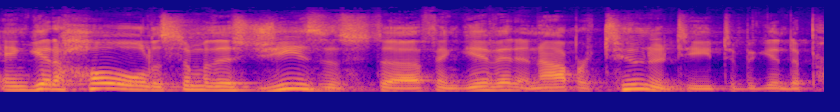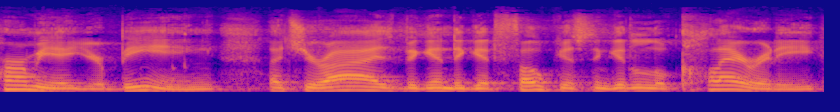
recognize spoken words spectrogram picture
And get a hold of some of this Jesus stuff and give it an opportunity to begin to permeate your being. Let your eyes begin to get focused and get a little clarity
